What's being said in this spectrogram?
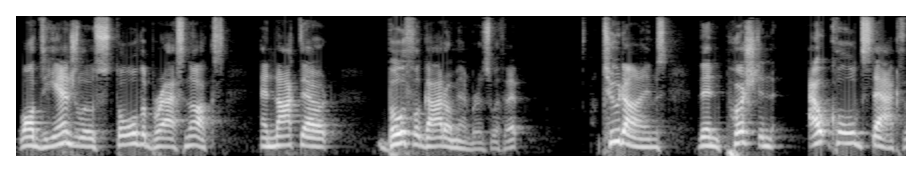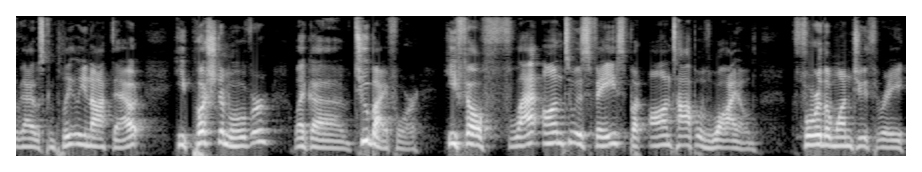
while D'Angelo stole the brass knucks and knocked out both Legado members with it. Two dimes, then pushed an out cold stack. The guy was completely knocked out. He pushed him over like a two by four. He fell flat onto his face, but on top of Wilde for the one, two, three,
